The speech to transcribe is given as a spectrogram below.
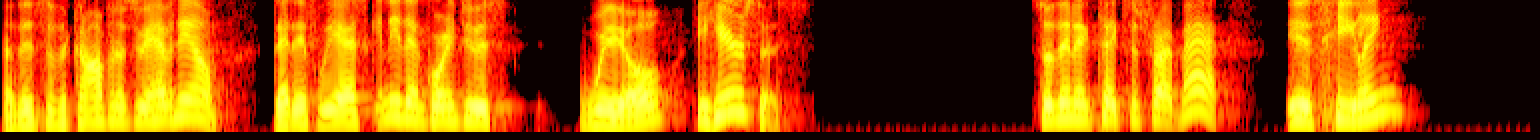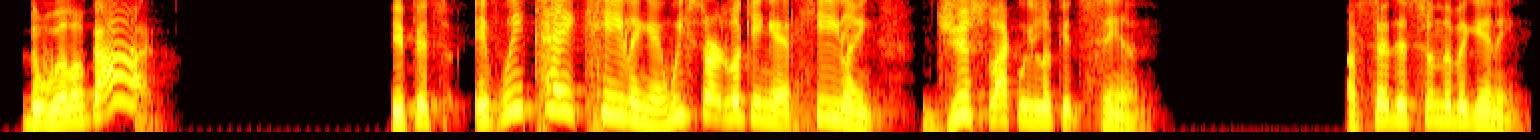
Now, this is the confidence we have in Him that if we ask anything according to His will, He hears us. So then it takes us right back. Is healing the will of God? If it's if we take healing and we start looking at healing just like we look at sin. I've said this from the beginning.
